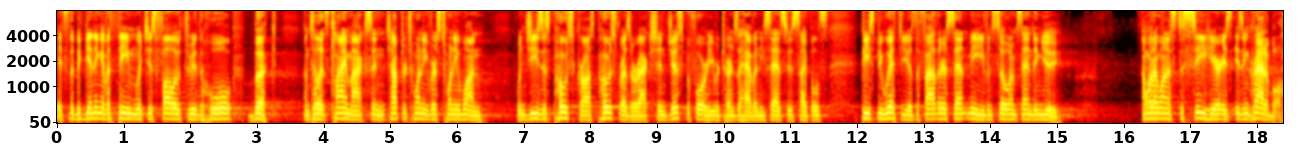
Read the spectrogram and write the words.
it's the beginning of a theme which is followed through the whole book until its climax in chapter 20, verse 21. When Jesus, post cross, post resurrection, just before he returns to heaven, he says to his disciples, Peace be with you. As the Father has sent me, even so I'm sending you. And what I want us to see here is, is incredible.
